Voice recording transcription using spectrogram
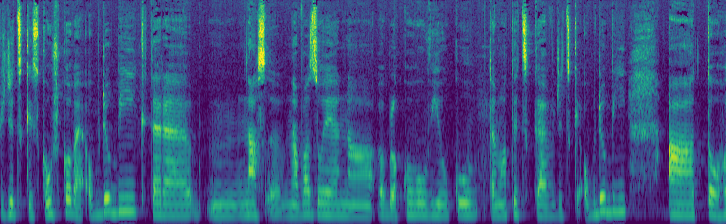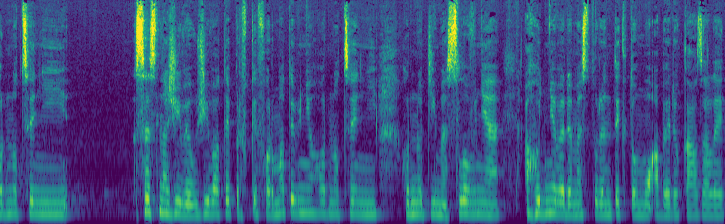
vždycky zkouškové období, které mm, nás navazuje na blokovou výuku tematické vždycky období a to hodnocení se snaží využívat ty prvky formativního hodnocení, hodnotíme slovně a hodně vedeme studenty k tomu, aby dokázali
